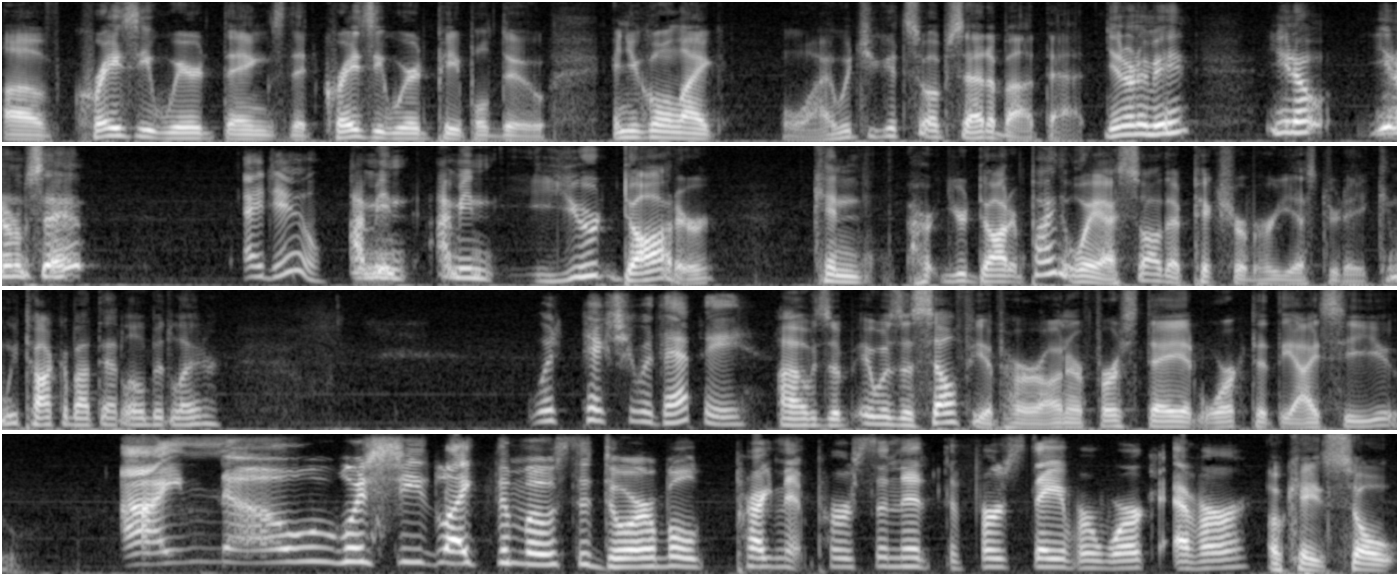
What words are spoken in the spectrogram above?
of crazy, weird things that crazy, weird people do, and you're going like, why would you get so upset about that? You know what I mean? You know, you know what I'm saying? I do. I mean, I mean, your daughter can. Her, your daughter. By the way, I saw that picture of her yesterday. Can we talk about that a little bit later? What picture would that be? Uh, it was a it was a selfie of her on her first day at work at the ICU. I know. Was she like the most adorable pregnant person at the first day of her work ever? Okay, so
